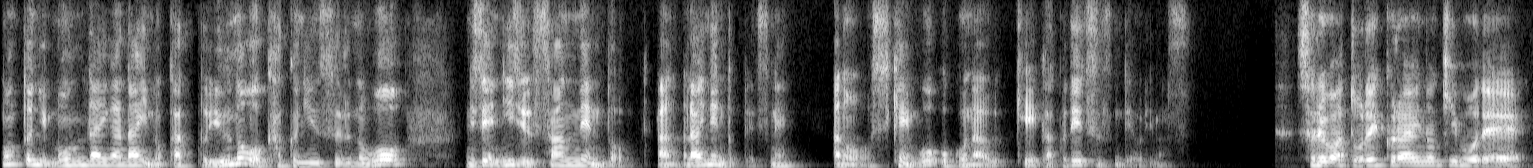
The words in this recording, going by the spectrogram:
本当に問題がないのかというのを確認するのを、2023年度、あ来年度ですね、あの試験を行う計画で進んでおります。それはどれくらいの規模で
